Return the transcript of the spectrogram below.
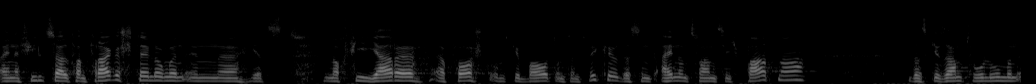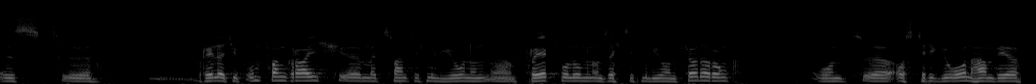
eine Vielzahl von Fragestellungen in äh, jetzt noch vier Jahre erforscht und gebaut und entwickelt. Das sind 21 Partner. Das Gesamtvolumen ist äh, relativ umfangreich mit 20 Millionen Projektvolumen und 60 Millionen Förderung. Und aus der Region haben wir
